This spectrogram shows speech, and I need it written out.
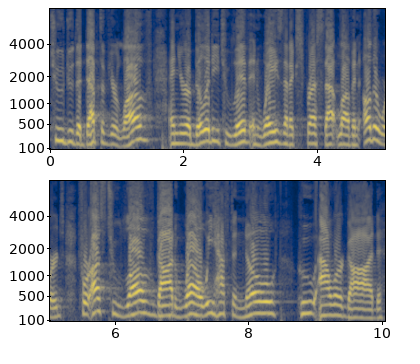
too do the depth of your love and your ability to live in ways that express that love. In other words, for us to love God well, we have to know who our God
